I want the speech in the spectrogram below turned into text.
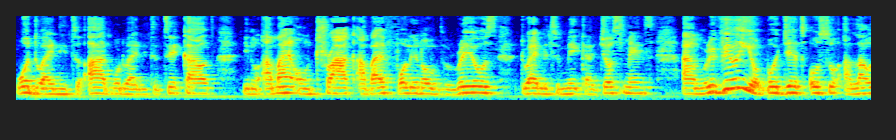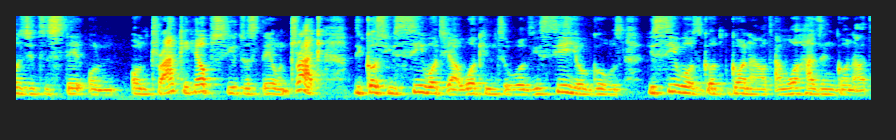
What do I need to add? What do I need to take out? You know, am I on track? Have I fallen off the rails? Do I need to make adjustments? Um, reviewing your budget also allows you to stay on, on track. It helps you to stay on track because you see what you are working towards. You see your goals. You see what's got gone out and what hasn't gone out.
